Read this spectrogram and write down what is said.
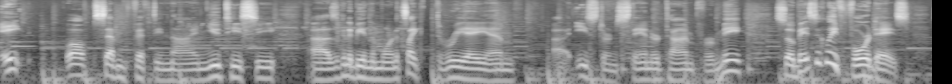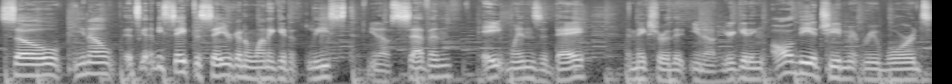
8 well 7:59 UTC uh, is going to be in the morning. It's like 3 a.m. Uh, Eastern Standard Time for me. So basically four days. So you know it's going to be safe to say you're going to want to get at least you know seven, eight wins a day, and make sure that you know you're getting all the achievement rewards,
